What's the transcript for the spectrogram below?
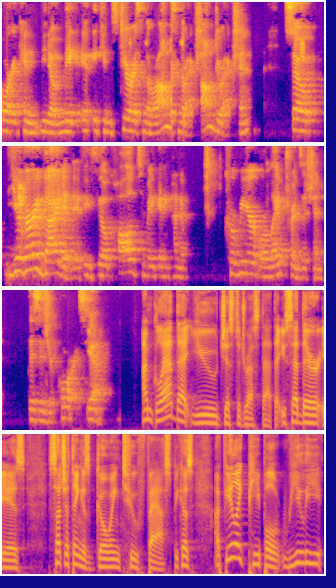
or it can, you know, make it, it can steer us in the wrong direction, wrong direction. So you're very guided if you feel called to make any kind of career or life transition. This is your course. Yeah. I'm glad that you just addressed that, that you said there is such a thing as going too fast, because I feel like people really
